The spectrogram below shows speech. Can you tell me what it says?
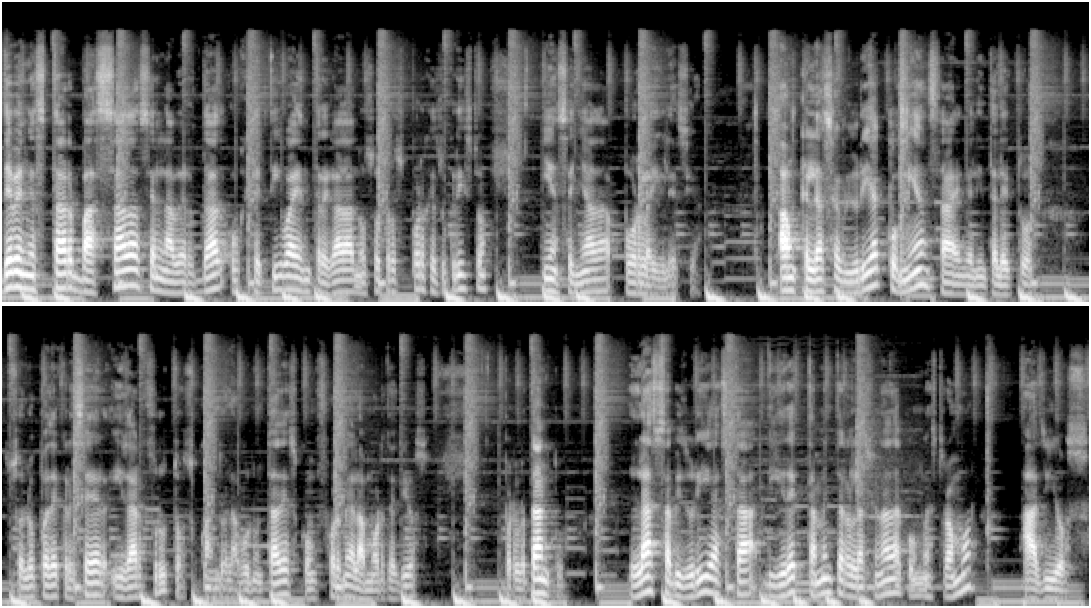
deben estar basadas en la verdad objetiva entregada a nosotros por Jesucristo y enseñada por la Iglesia. Aunque la sabiduría comienza en el intelecto, solo puede crecer y dar frutos cuando la voluntad es conforme al amor de Dios. Por lo tanto, la sabiduría está directamente relacionada con nuestro amor a Dios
